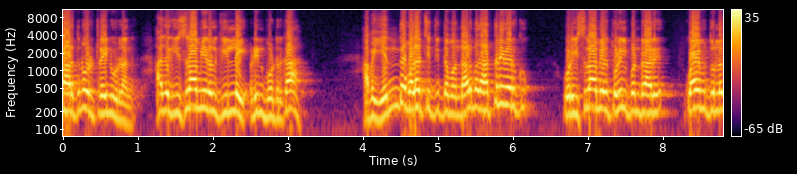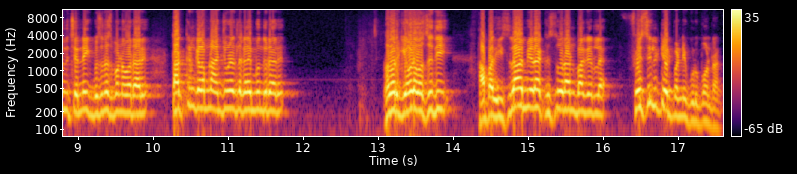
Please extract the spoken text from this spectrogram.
பாரத்னு ஒரு ட்ரெயின் விடுறாங்க. அதுக்கு இஸ்லாமியர்களுக்கு இல்லை அப்படின்னு போட்டிருக்கா? அப்போ எந்த வளர்ச்சி திட்டம் வந்தாலும் அது அத்தனை பேருக்கும். ஒரு இஸ்லாமியர் தொழில் பண்ணுறாரு கோயம்புத்தூர்லேருந்து சென்னைக்கு பிஸ்னஸ் பண்ண வர்றாரு. டக்குன்னு கிளம்புனா அஞ்சு மணி நேரத்தில் கிளம்பி வந்துடுறாரு. அவருக்கு எவ்வளோ வசதி? அப்போ அது இஸ்லாமியரா கிறிஸ்துவரான்னு பார்க்கறதுல ஃபெசிலிட்டேட் பண்ணி கொடுப்போன்றாங்க.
